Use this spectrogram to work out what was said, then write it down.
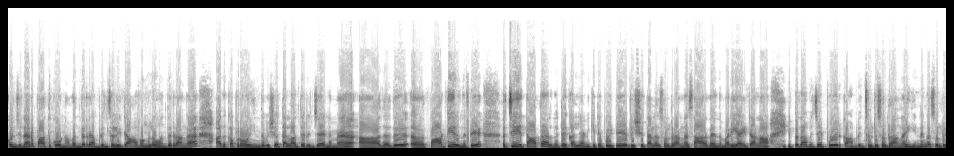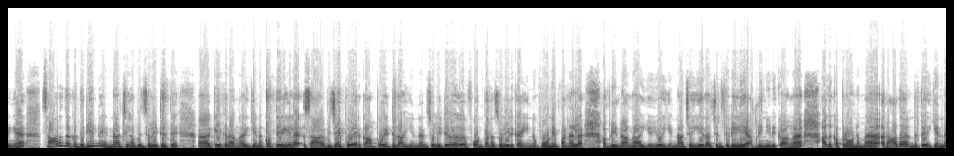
கொஞ்ச நேரம் பார்த்துக்கோ நான் வந்துடுறேன் அப்படின்னு சொல்லிட்டு அவங்களும் வந்துடுறாங்க. அதுக்கப்புறம் இந்த விஷயத்தெல்லாம் தெரிஞ்ச நம்ம அதாவது பாட்டி இருந்துட்டு சி தாத்தா இருந்துட்டு கல்யாணி கிட்ட போயிட்டு விஷயத்தெல்லாம் சொல்றாங்க சாரதா இந்த மாதிரி ஆயிட்டாலாம் இப்பதான் விஜய் போயிருக்கான் அப்படின்னு சொல்லிட்டு சொல்றாங்க. என்னங்க சொல்றீங்க? சாரதாக்கு திடீர்னு என்னாச்சு? அப்படின்னு சொல்லிட்டு கேட்குறாங்க எனக்கும் தெரியல சா விஜய் போயிருக்கான் போயிட்டு தான் என்னன்னு சொல்லிட்டு ஃபோன் பண்ண சொல்லியிருக்கேன் இன்னும் ஃபோனே பண்ணலை அப்படின்றாங்க. ஐயோ என்னாச்சு ஏதாச்சுன்னு தெரியலையே அப்படின்னு இருக்காங்க. அதுக்கப்புறம் நம்ம ராதா இருந்துட்டு என்ன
